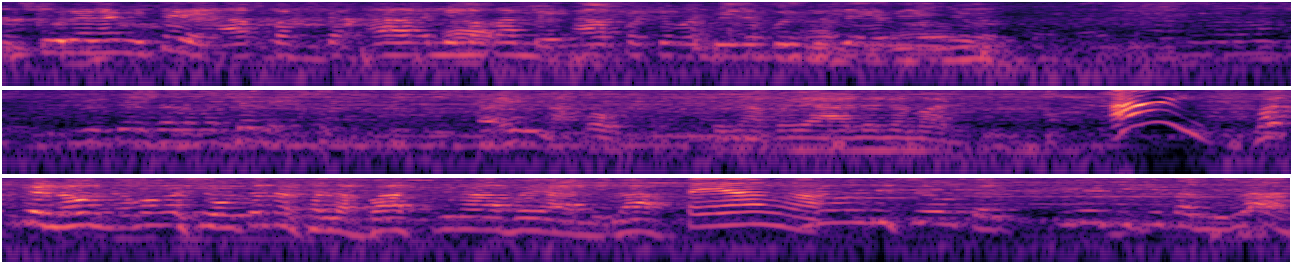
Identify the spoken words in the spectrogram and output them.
nagkulang lang isa eh. Apat, ka- ah, lima kami. Apat yung available doon sa area nyo. Eh. Ay, ako. Pinabayaan na naman. Ay! Ba't ganon? Ang mga shooter nasa labas, pinabayaan nila. Kaya nga. Yung hindi shooter, pinitikitan nila.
